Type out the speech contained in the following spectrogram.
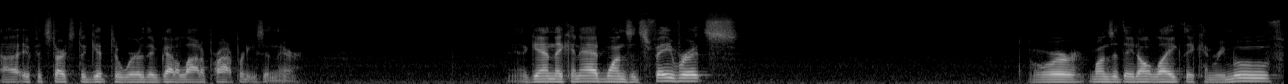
uh, if it starts to get to where they've got a lot of properties in there. Again, they can add ones as favorites or ones that they don't like they can remove.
